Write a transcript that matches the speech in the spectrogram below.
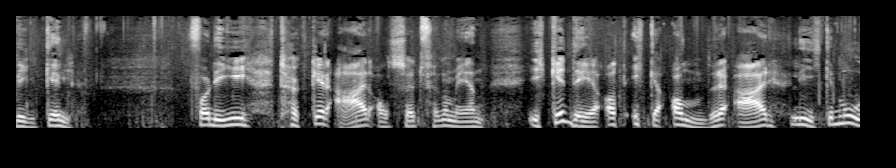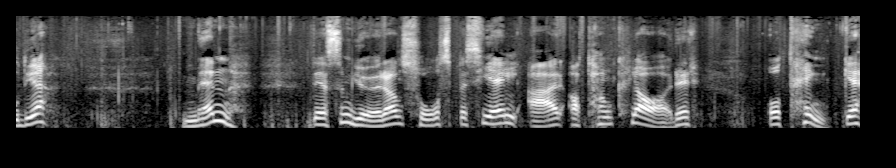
vinkel. Fordi Tucker er altså et fenomen. Ikke det at ikke andre er like modige, men det som gjør han så spesiell, er at han klarer å tenke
